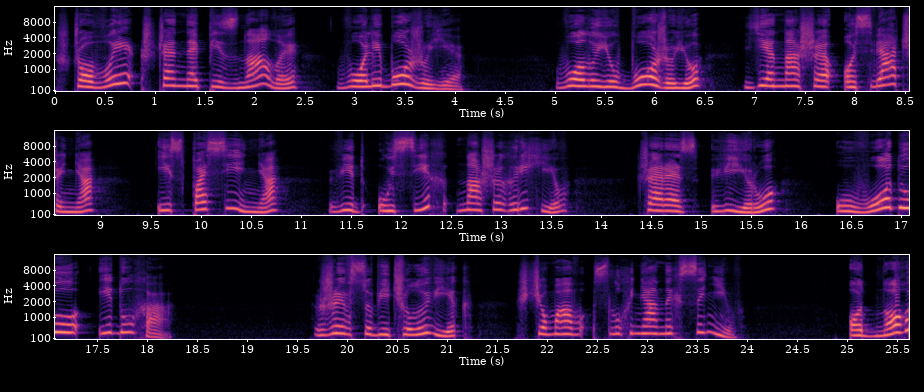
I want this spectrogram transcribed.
що ви ще не пізнали волі Божої. Волею Божою є наше освячення і спасіння від усіх наших гріхів через віру у воду і духа. Жив собі чоловік, що мав слухняних синів. Одного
